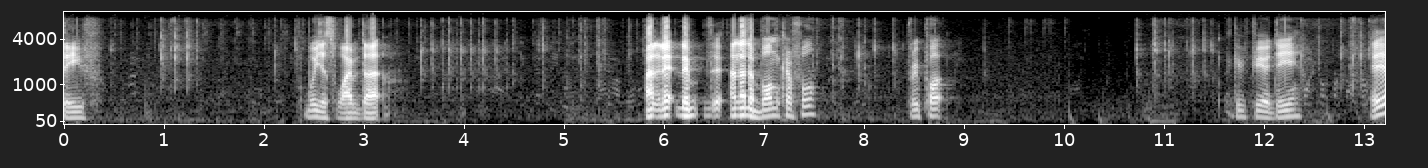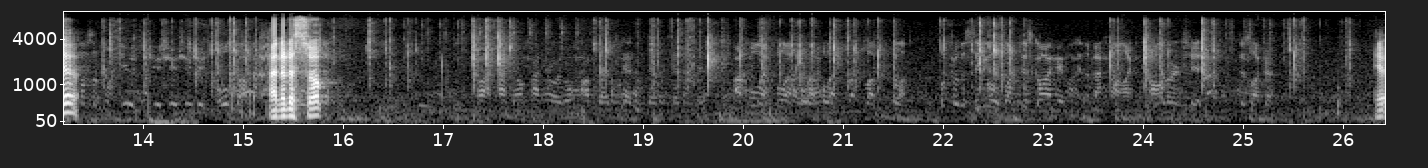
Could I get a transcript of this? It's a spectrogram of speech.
Steve. We just wiped that. Uh, they, they, they- another bomb, careful. Report. Give you a D. Yeah. Another sock. Yeah.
